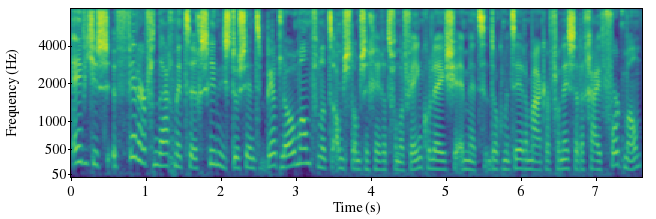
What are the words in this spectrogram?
eventjes verder vandaag met eh, geschiedenisdocent Bert Lohman van het Amsterdamse Gerrit van der Veen College en met documentairemaker Vanessa de Gaai Fortman.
